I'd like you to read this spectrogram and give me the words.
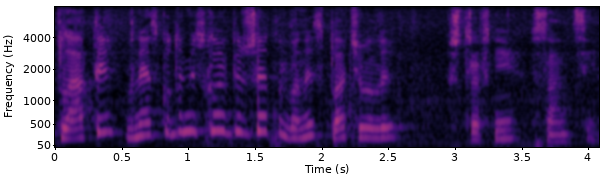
плати внеску до міського бюджету вони сплачували штрафні санкції.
